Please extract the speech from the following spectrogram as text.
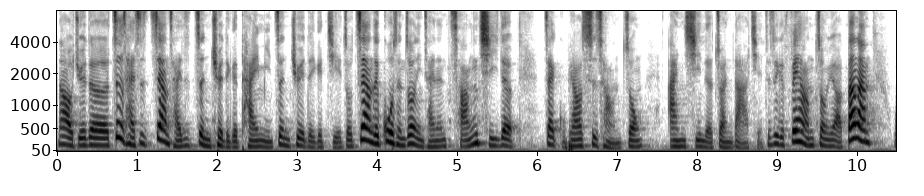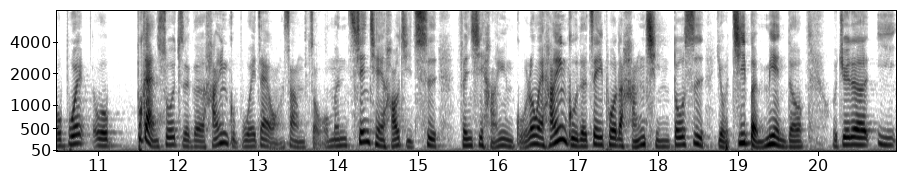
那我觉得这才是这样才是正确的一个 timing，正确的一个节奏，这样的过程中，你才能长期的在股票市场中。安心的赚大钱，这是一个非常重要。当然，我不会，我不敢说这个航运股不会再往上走。我们先前好几次分析航运股，认为航运股的这一波的行情都是有基本面的哦。我觉得以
